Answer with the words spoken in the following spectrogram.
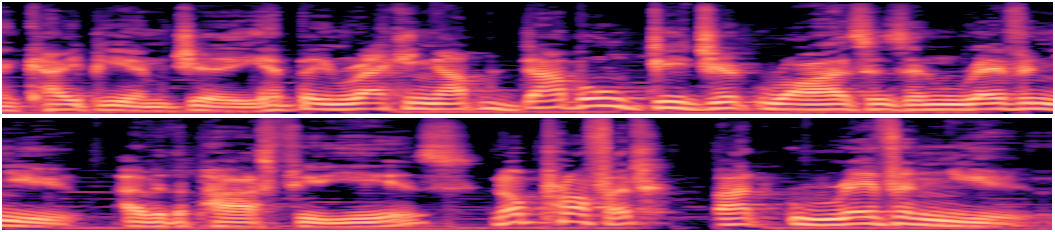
and KPMG have been racking up double digit rises in revenue over the past few years. Not profit, but revenue.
